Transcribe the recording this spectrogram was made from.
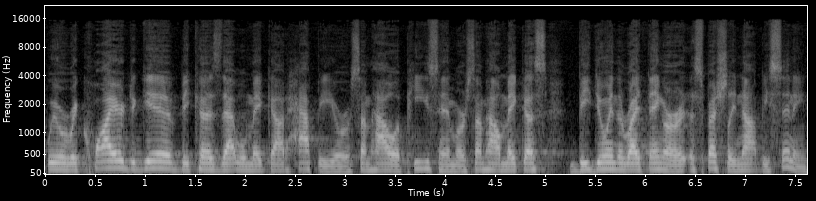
we were required to give because that will make God happy or somehow appease him or somehow make us be doing the right thing or especially not be sinning.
